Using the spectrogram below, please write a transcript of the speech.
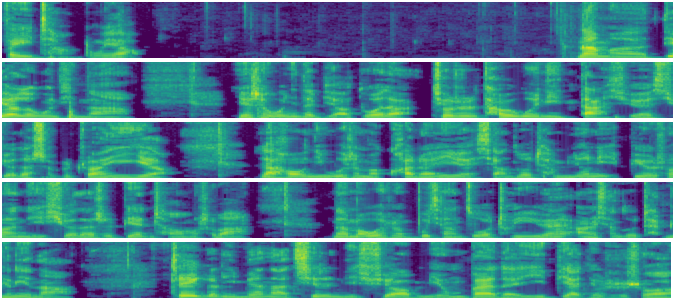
非常重要。那么第二个问题呢？也是问你的比较多的，就是他会问你大学学的什么专业，然后你为什么跨专业想做产品经理？比如说你学的是编程，是吧？那么为什么不想做程序员而想做产品经理呢？这个里面呢，其实你需要明白的一点就是说，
